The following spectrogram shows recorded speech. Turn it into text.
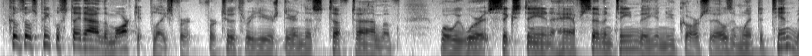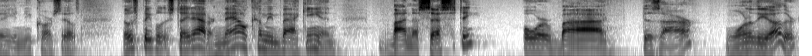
because those people stayed out of the marketplace for, for two or three years during this tough time of where we were at 16 and a half, 17 million new car sales and went to 10 million new car sales. Those people that stayed out are now coming back in by necessity or by desire, one or the other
